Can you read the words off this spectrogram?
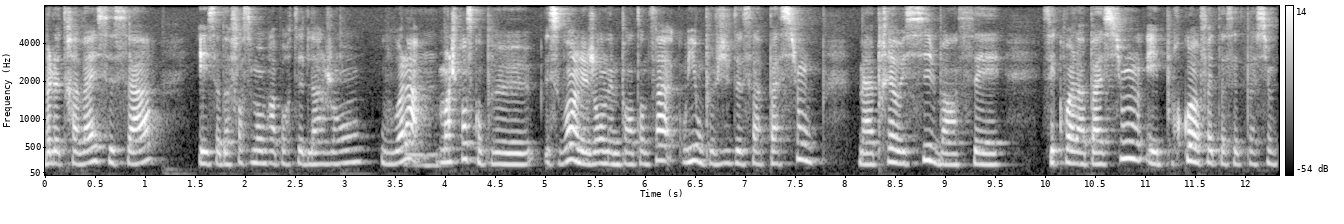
ben, le travail, c'est ça. Et ça doit forcément me rapporter de l'argent. Ou voilà. Mhm. Moi, je pense qu'on peut. Et souvent, les gens n'aiment pas entendre ça. Oui, on peut vivre de sa passion. Mais après aussi, ben, c'est, c'est quoi la passion et pourquoi en fait tu as cette passion?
